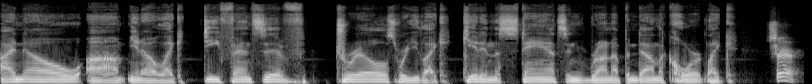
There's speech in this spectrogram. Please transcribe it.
I know um you know like defensive drills where you like get in the stance and run up and down the court like Sure.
